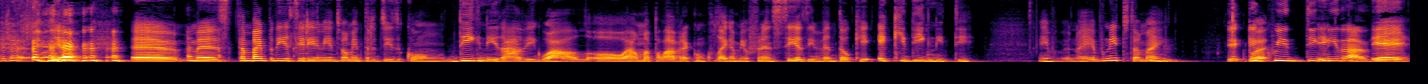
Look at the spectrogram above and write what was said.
yeah. uh, mas também podia ser eventualmente traduzido com dignidade igual, ou há uma palavra que um colega meu francês inventou que é equidignity. É, é bonito também. Uhum. Equidignidade. É,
